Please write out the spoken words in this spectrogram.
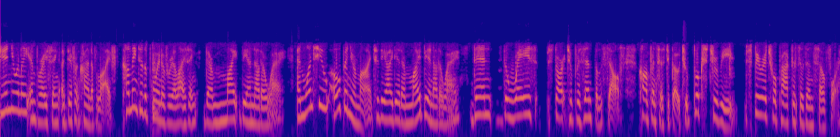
genuinely embracing a different kind of life, coming to the point of realizing there might be another way. And once you open your mind to the idea there might be another way, then the ways start to present themselves. Conferences to go to, books to read, spiritual practices, and so forth.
